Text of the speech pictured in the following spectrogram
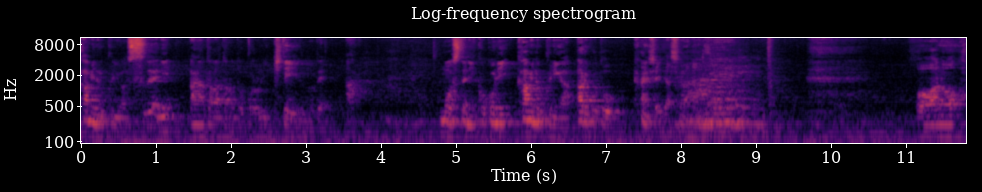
神の国はすでにあなた方のところに来ているのであるもうすでにここに神の国があることを感謝いたします。おあの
